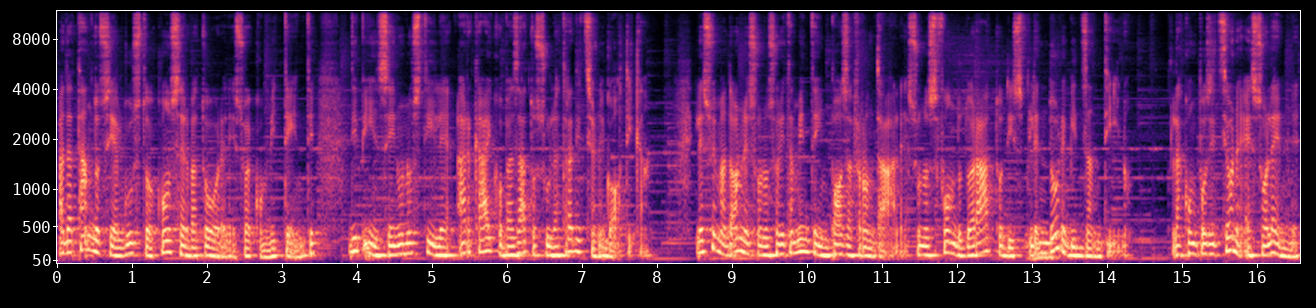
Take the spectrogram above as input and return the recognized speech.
Adattandosi al gusto conservatore dei suoi committenti, dipinse in uno stile arcaico basato sulla tradizione gotica. Le sue Madonne sono solitamente in posa frontale, su uno sfondo dorato di splendore bizantino. La composizione è solenne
